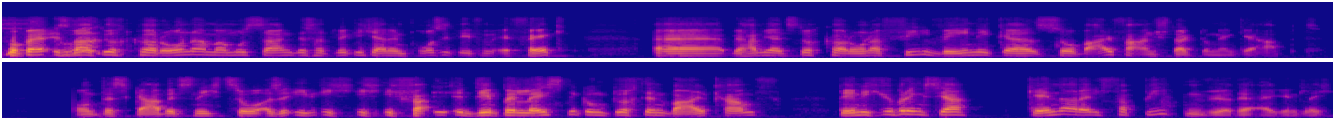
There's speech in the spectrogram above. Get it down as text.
Wobei es war durch Corona, man muss sagen, das hat wirklich einen positiven Effekt. Äh, wir haben ja jetzt durch Corona viel weniger so Wahlveranstaltungen gehabt. Und es gab jetzt nicht so, also ich, ich, ich, die Belästigung durch den Wahlkampf, den ich übrigens ja generell verbieten würde eigentlich.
